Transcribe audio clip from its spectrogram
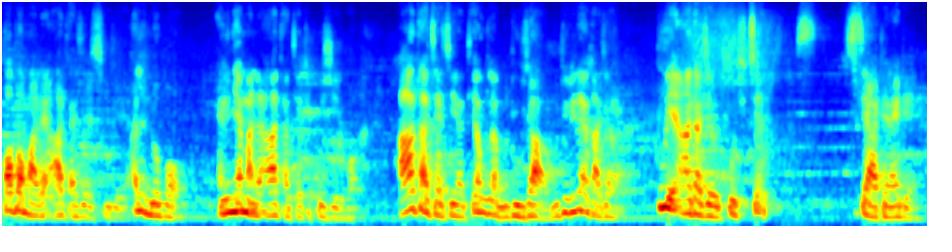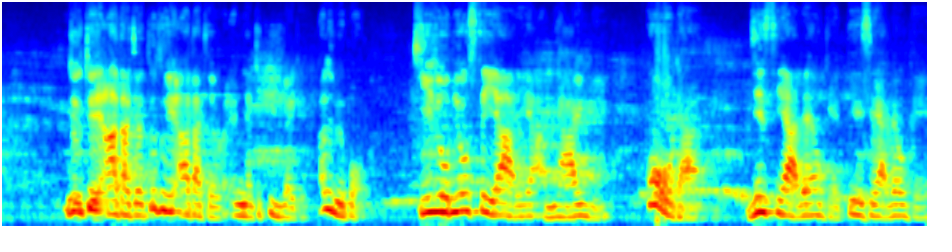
ဟိုပပမှလည်းအားတာချက်ရှိတယ်အဲ့လိုမျိုးပေါ့အင်းညက်မှလည်းအားတာချက်တစ်ခုရှိတယ်ပေါ့ အားတာချက်ချင်းကတယောက်ကမတူကြဘူးမတူတဲ့အခါကျတော့သူ့ရဲ့အားတာချက်ကိုကိုချက်ဆရာတင်လိုက်တယ်သူတို့အားတာချက်သူတို့ရဲ့အားတာချက်ကိုအမြင်တစ်ခုယူလိုက်တယ်အဲ့လိုမျိုးပေါ့ဒီလိုမျိုးဆရာတွေကအများကြီးပဲကိုယ့်ဒါရင်းဆရာလည်းဟုတ်တယ်တင်ဆရာလည်းဟုတ်တယ်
